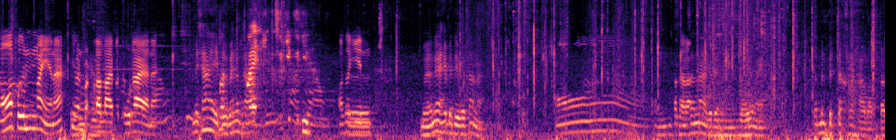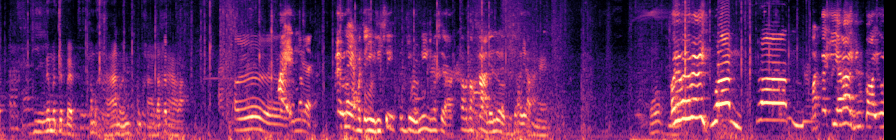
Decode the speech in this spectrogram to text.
อ๋อปืนใหม่อะนะ ที่มันละลายประตูได้อะนะไม่ใช่ปืนเป็นทันทัไม่ดสกินสกิน เอาสกิน เหมือนเนี่ยให้เป็นดีเวอร์ชันอะ อ๋อ อันเข้าใจซันละซันหน้าจะเป็นโวลไงแล้วมันเป็นตะขาบแบบแบบยิงแล้วมันจะแบบทำขาเหมือนทำขาตะขาบอะเออนั่นแหละเริ่มแรกมันจะอยู่ที่มันอยู่นิ่งนะเสียถ้ามันต้องฆ่าเรื่อยๆมันจะขยับว่าไงโอ้เฮ้ยเฮ้ยเฮ้ยรันรันมันก็เอียแล้วยิงต่อยอยู่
